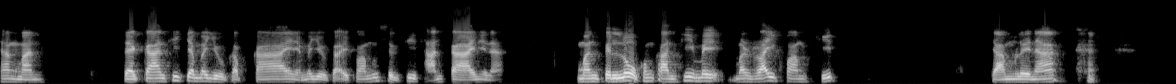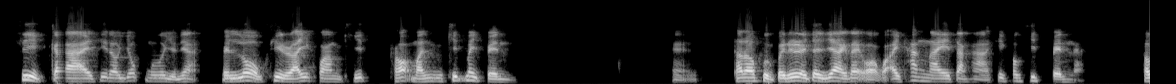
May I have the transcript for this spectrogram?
ช่างมัน แต่การที่จะมาอยู่กับกายเนี่ยมาอยู่กับไอ้ความรู้สึกที่ฐานกายเนี่ยนะมันเป็นโลกของการที่ไม่มันไร้ความคิดจำเลยนะซีกกายที่เรายกมืออยู่เนี่ย เป็นโลกที่ไร้ความคิด เพราะมันคิดไม่เป็น ถ้าเราฝึกไปเรื่อยๆจะแยกได้ออกว่าไอ้ข้างในต่างหากที่เขาคิดเป็นน่ะเขา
